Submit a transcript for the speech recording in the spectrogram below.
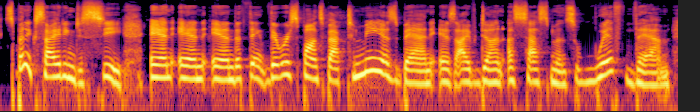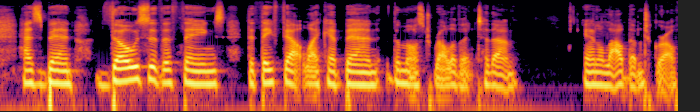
It's been exciting to see. And and and the thing their response back to me has been as I've done assessments with them has been those are the things that they felt like have been the most relevant to them and allowed them to grow.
